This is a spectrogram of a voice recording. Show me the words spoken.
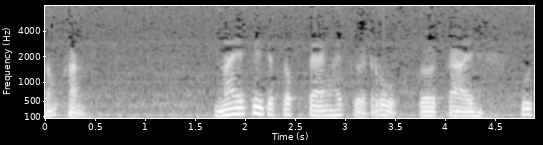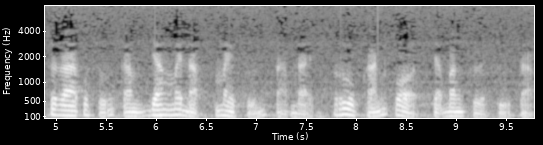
สำคัญ ในที่จะตกแต่งให้เกิดรูปเกิดกายกุศลากุศลกรรมยังไม่ดับไม่สูญตามใด รูปขันก็จะบังเกิดอยู่ตาบ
